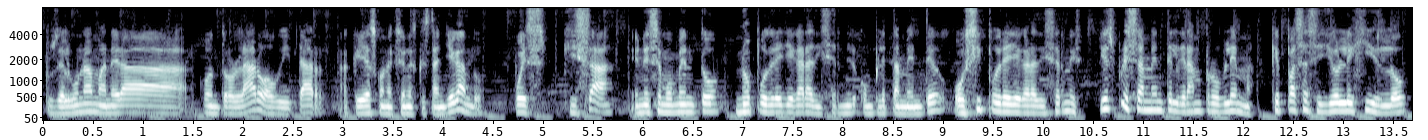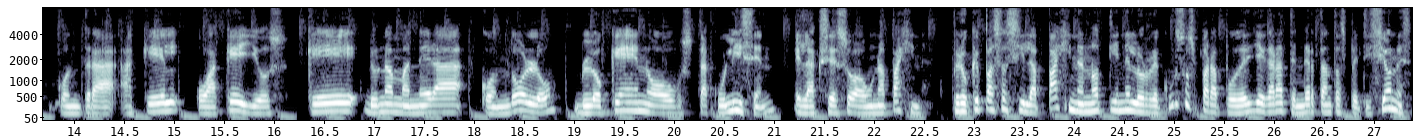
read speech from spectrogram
pues de alguna manera, controlar o auditar aquellas conexiones que están llegando pues quizá en ese momento no podría llegar a discernir completamente o sí podría llegar a discernir. Y es precisamente el gran problema. ¿Qué pasa si yo legislo contra aquel o aquellos que de una manera con dolo bloqueen o obstaculicen el acceso a una página? Pero ¿qué pasa si la página no tiene los recursos para poder llegar a atender tantas peticiones?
